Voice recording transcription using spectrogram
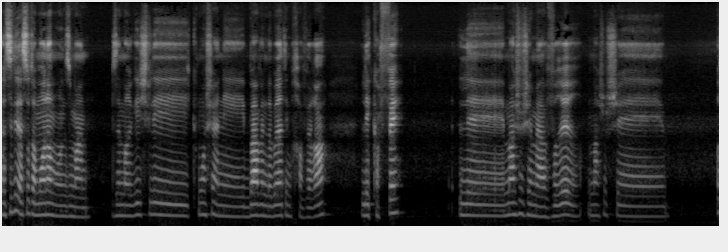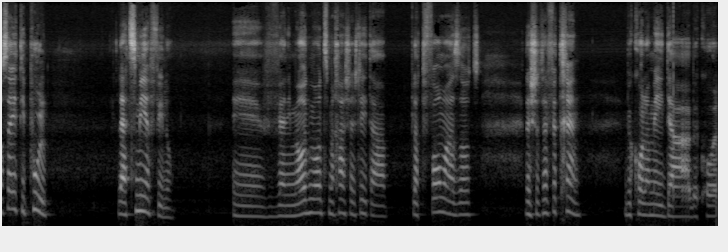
שרציתי לעשות המון המון זמן. זה מרגיש לי כמו שאני באה ומדברת עם חברה לקפה, למשהו שמאוורר, משהו שעושה לי טיפול, לעצמי אפילו. אה, ואני מאוד מאוד שמחה שיש לי את הפלטפורמה הזאת לשתף אתכן בכל המידע, בכל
